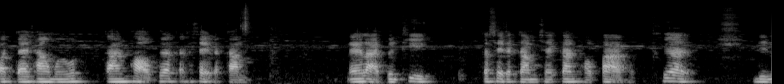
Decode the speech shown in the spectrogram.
ปัจจัยทางมนุษย์ การเผาเพื่อเกษตรกรรม ในหลายพื้นที่เกษตรกรรมใช้การเผาป่าเพื่อดิน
